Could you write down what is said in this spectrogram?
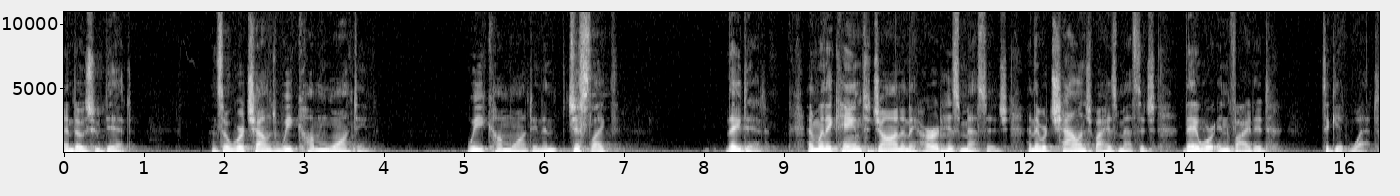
and those who did. And so we're challenged. We come wanting. We come wanting. And just like they did. And when they came to John and they heard his message and they were challenged by his message, they were invited to get wet.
